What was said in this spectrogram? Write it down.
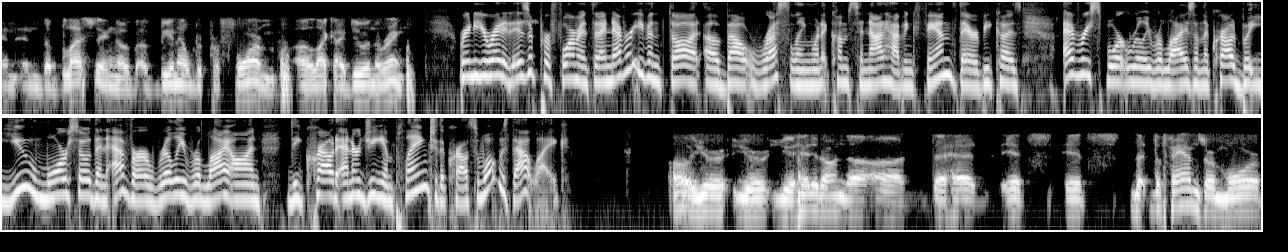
and, and the blessing of, of being able to perform uh, like I do in the ring. Randy, you're right. It is a performance. And I never even thought about wrestling when it comes to not having fans there because every sport really relies on the crowd, but you more so than ever really rely on the crowd energy and playing to the crowd. So what was that like? Oh, you're you're you hit it on the uh, the head. It's it's the, the fans are more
